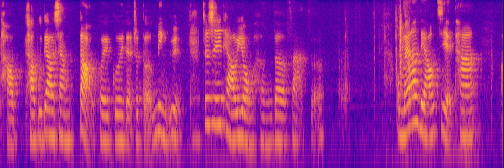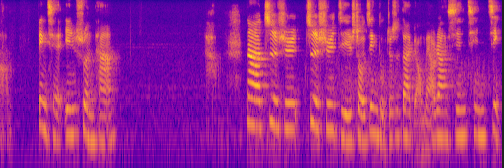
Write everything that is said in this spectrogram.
逃逃不掉向道回归的这个命运。这是一条永恒的法则。我们要了解它啊，并且因顺它。好，那秩虚秩虚及守静笃，就是代表我们要让心清净，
